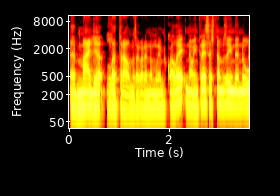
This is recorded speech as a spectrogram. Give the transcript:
a malha lateral, mas agora não me lembro qual é, não interessa, estamos ainda no,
